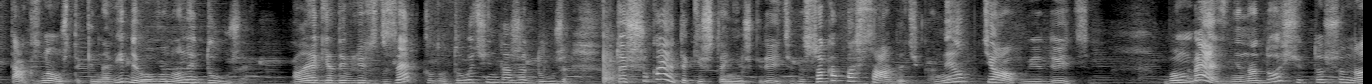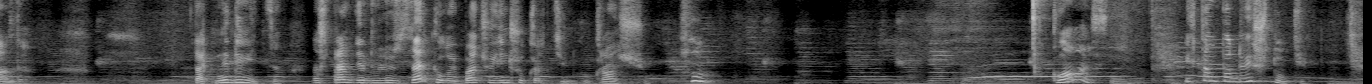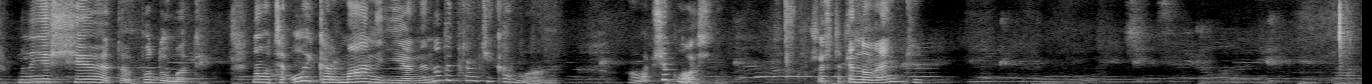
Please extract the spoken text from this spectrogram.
Так, знову ж таки, на відео воно не дуже. Але як я дивлюсь в зеркало, то очень даже дуже. Хтось шукає такі штанішки, дивіться, висока посадочка, не обтягує, дивіться. Бомбезні, на дощик то, що треба. Так, не дивіться. Насправді я дивлюсь в зеркало і бачу іншу картинку, кращу. Хм. Класно. Їх там по дві штуки. У мене є ще та, подумати. Ну, оце, ой, кармани є. Не треба прям ті кармани. А взагалі класно. Щось таке новеньке.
